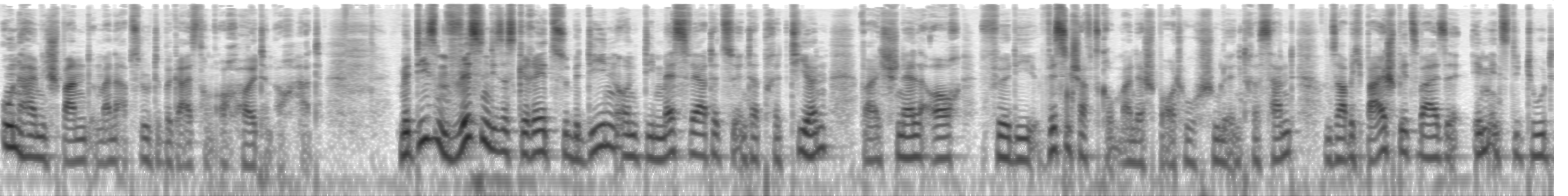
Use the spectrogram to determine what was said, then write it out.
unheimlich spannend und meine absolute Begeisterung auch heute noch hat. Mit diesem Wissen, dieses Gerät zu bedienen und die Messwerte zu interpretieren, war ich schnell auch für die Wissenschaftsgruppen an der Sporthochschule interessant. Und so habe ich beispielsweise im Institut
